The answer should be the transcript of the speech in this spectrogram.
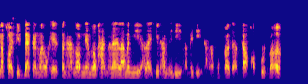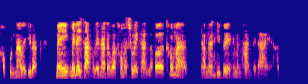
มาคอย feedback กันว่าโอเค ปัญหารอบนี้เราผ่านมาได้แล้ว มันมีอะไรที่ทำได้ดีและไม่ดีนะแล้วผมก็จะกล่าวขอบคุณว่าเออขอบคุณมากเลยที่แบบ ไม่ไม่ได้สั่งเลยนะ แต่ว่าเข้ามาช่วยกัน แล้วก็เข้ามาทำหน้าที่ตัวเองให้มันผ่านไปได้ครับ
